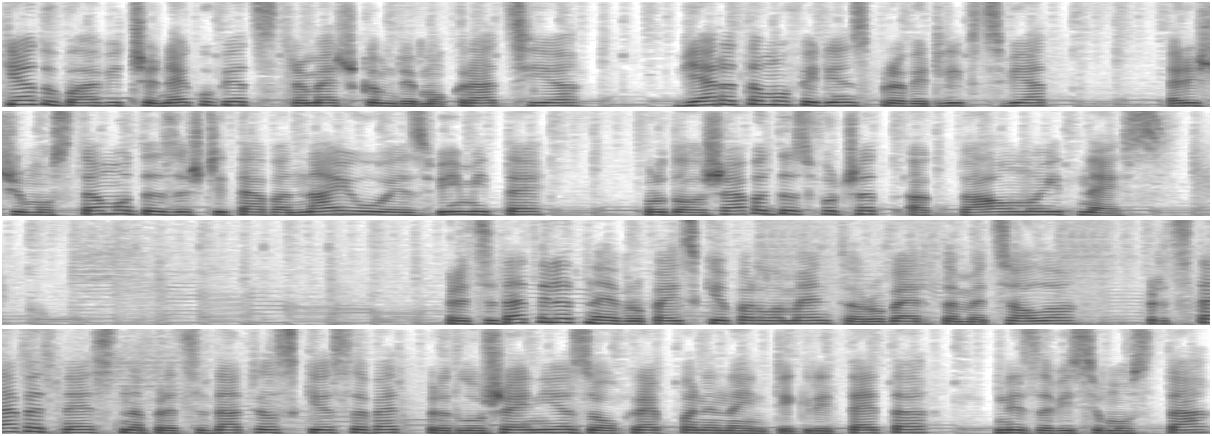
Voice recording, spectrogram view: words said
Тя добави, че неговият стремеж към демокрация, вярата му в един справедлив свят, решимостта му да защитава най-уязвимите – продължават да звучат актуално и днес. Председателят на Европейския парламент Роберта Мецола представя днес на Председателския съвет предложения за укрепване на интегритета, независимостта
